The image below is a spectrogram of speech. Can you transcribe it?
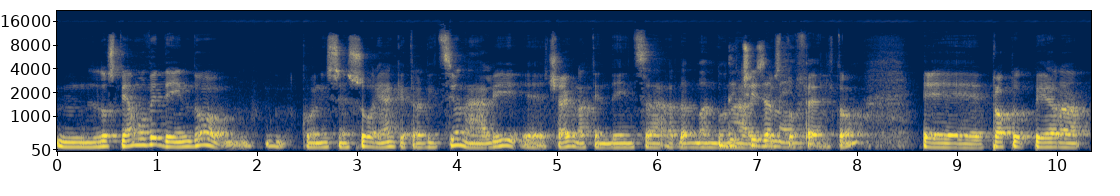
Mm, lo stiamo vedendo con i sensori anche tradizionali, eh, c'è una tendenza ad abbandonare questo filtro eh, proprio per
